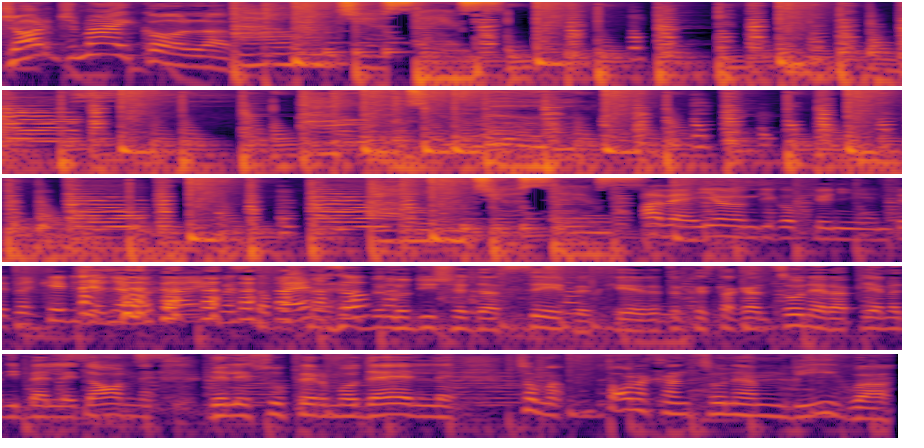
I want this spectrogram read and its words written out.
George Michael. Vabbè, io non dico più niente. Perché bisogna votare questo pezzo? Lo dice da sé perché questa canzone era piena di belle donne, delle supermodelle, insomma, un po' una canzone ambigua,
